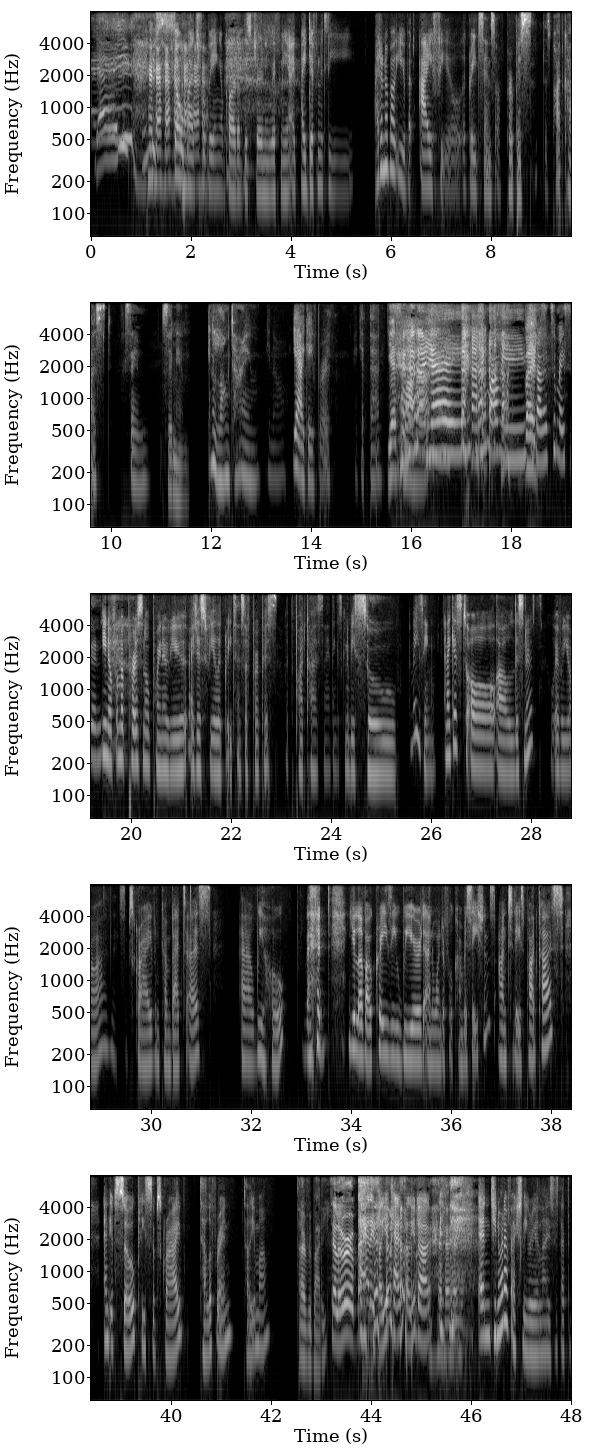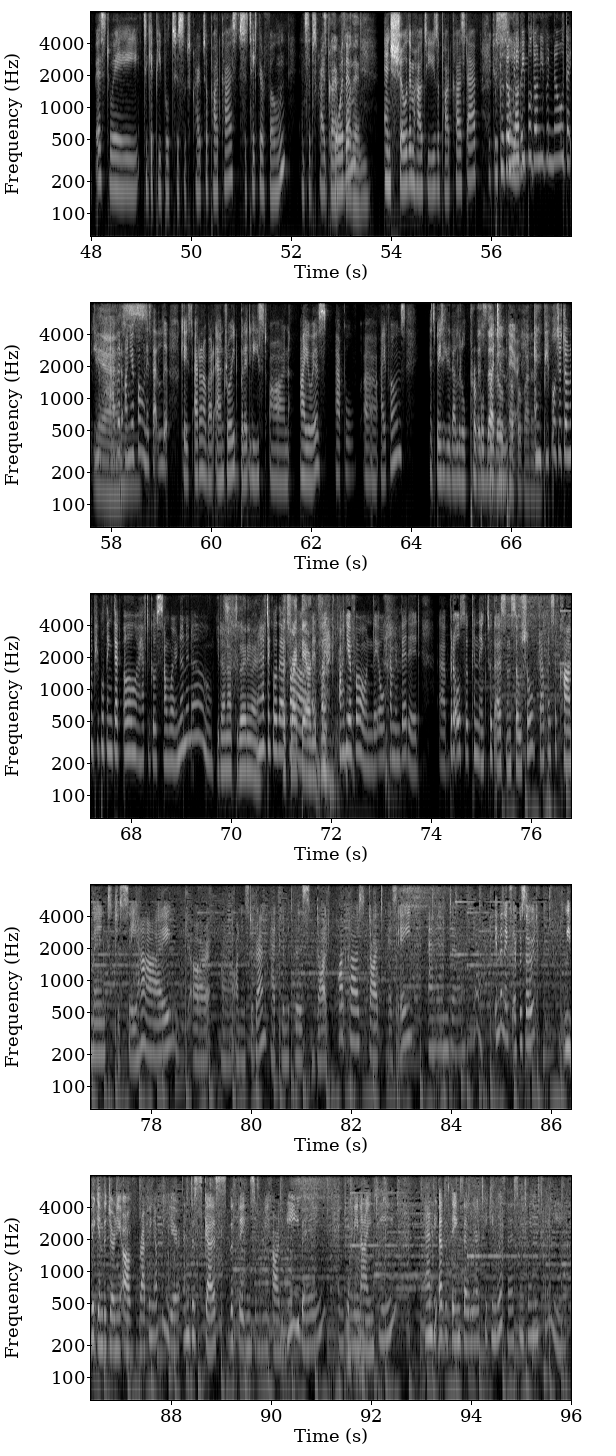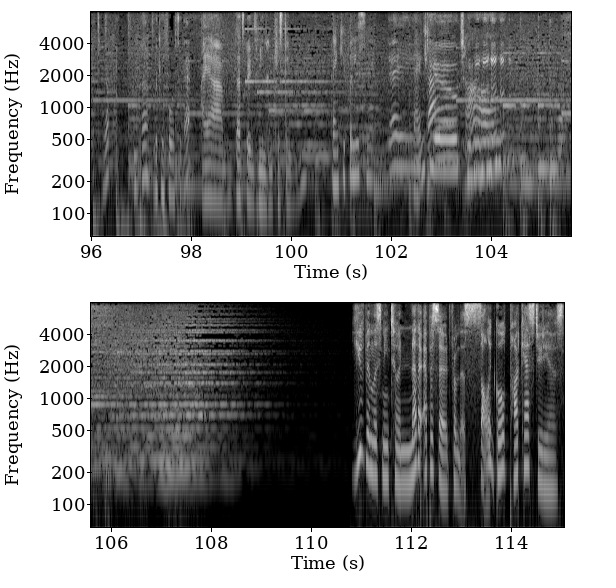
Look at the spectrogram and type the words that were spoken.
Yay! Thank you so much for being a part of this journey with me. I, I definitely, I don't know about you, but I feel a great sense of purpose with this podcast Same. Same here. in a long time, you know. Yeah, I gave birth. I get that. Yes, Mama. Yay! you, mommy. But- Shout out to Mason. You know, from a personal point of view, I just feel a great sense of purpose with the podcast. And I think it's going to be so amazing. And I guess to all our listeners, whoever you are, subscribe and come back to us, uh, we hope that you love our crazy, weird, and wonderful conversations on today's podcast. And if so, please subscribe, tell a friend, tell your mom, To everybody. Tell everybody. tell your cat, tell your dog. and you know what I've actually realized is that the best way to get people to subscribe to a podcast is to take their phone and subscribe, Subscribe for, for them, them. and show them how to use a podcast app because, Because so many of- people don't even know that you have it on your phone. It's that li- okay? So I don't know about Android, but at least on iOS, Apple uh, iPhones. It's basically that little purple It's that button little there. button. And people just don't know. People think that, oh, I have to go somewhere. No, no, no. You don't have to go anywhere. I don't have to go that It's far. right there on your it's like on your phone. They all come embedded. Uh, but also connect with us on social. Drop us a comment. Just say hi. We are uh, on Instagram at limitless.podcast.sa. And uh, yeah, in the next episode, we begin the journey of wrapping up the year and discuss the things we are leaving in 2019 and the other things that we are taking with us in 2020. Yep. Okay. Looking forward to that. I am. That's going to be an interesting one. Thank you for listening. Yay. Thank Ciao. you. Ciao. You've been listening to another episode from the Solid Gold Podcast Studios.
